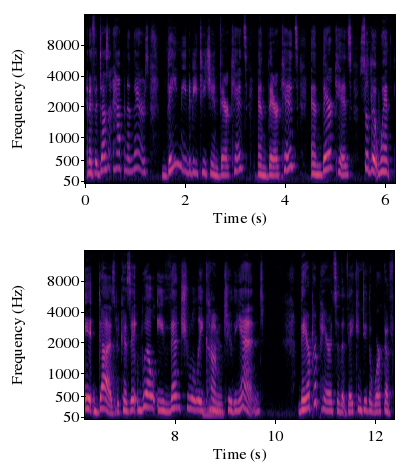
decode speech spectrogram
And if it doesn't happen in theirs, they need to be teaching their kids and their kids and their kids so that when it does, because it will eventually come mm-hmm. to the end, they are prepared so that they can do the work of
